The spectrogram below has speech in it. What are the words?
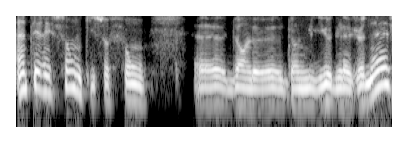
intéressantes qui se font euh, dans, le, dans le milieu de la jeunesse.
